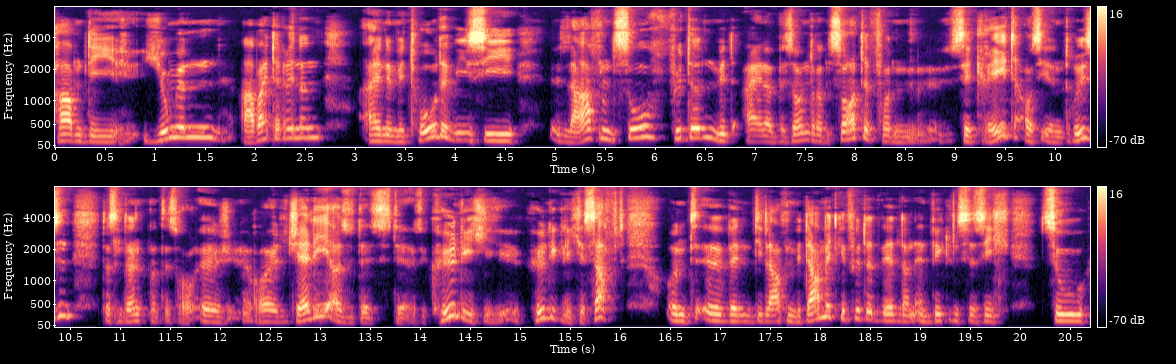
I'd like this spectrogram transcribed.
haben die jungen Arbeiterinnen eine Methode, wie sie Larven so füttern mit einer besonderen Sorte von Sekret aus ihren Drüsen. Das nennt man das äh, Royal Jelly, also das, der königliche, königliche Saft. Und äh, wenn die Larven mit damit gefüttert werden, dann entwickeln sie sich zu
